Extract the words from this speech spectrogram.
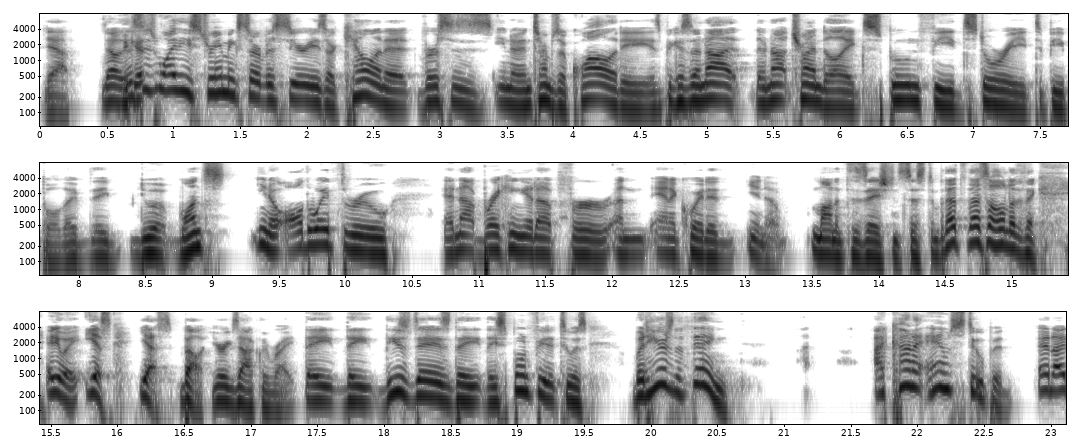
Yeah. No, this Because- is why these streaming service series are killing it versus, you know, in terms of quality is because they're not they're not trying to like spoon feed story to people. They they do it once, you know, all the way through and not breaking it up for an antiquated, you know, monetization system. But that's that's a whole other thing. Anyway, yes, yes, Bell, you're exactly right. They they these days they they spoon feed it to us. But here's the thing. I kind of am stupid, and I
